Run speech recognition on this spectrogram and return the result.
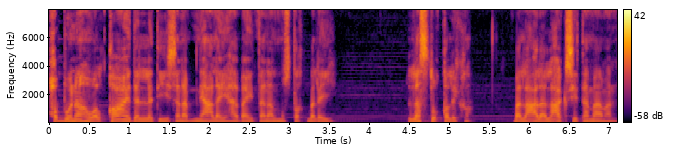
حبنا هو القاعدة التي سنبني عليها بيتنا المستقبلي. لست قلقة. بل على العكس تماما.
